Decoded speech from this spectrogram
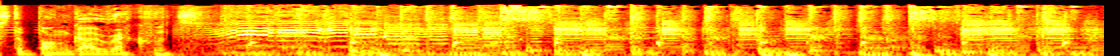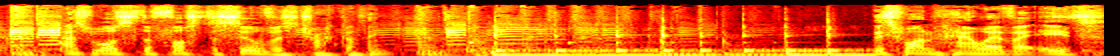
Mr. Bongo Records. As was the Foster Sylvers track, I think. This one, however, is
